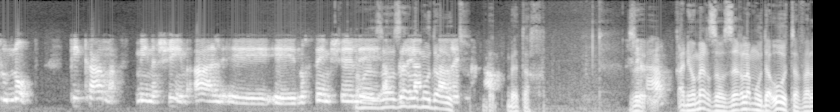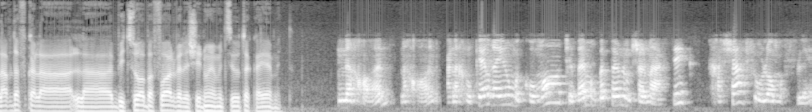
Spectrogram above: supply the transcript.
תלונות פי כמה מנשים על אה, אה, נושאים של... אבל זה עוזר למודעות, בטח. זה, אני אומר, זה עוזר למודעות, אבל לאו דווקא לביצוע בפועל ולשינוי המציאות הקיימת. נכון, נכון. אנחנו כן ראינו מקומות שבהם הרבה פעמים למשל מעסיק חשב שהוא לא מפלה.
